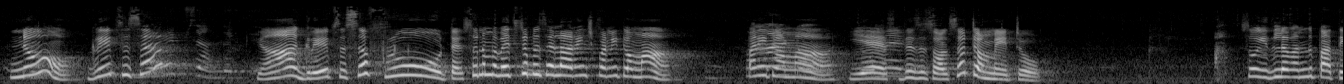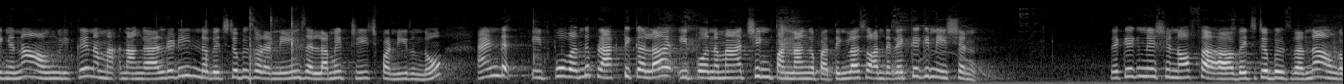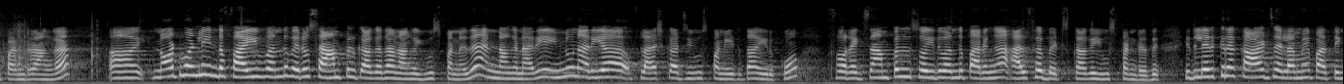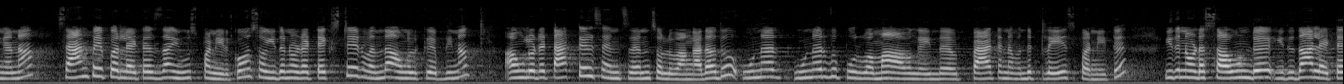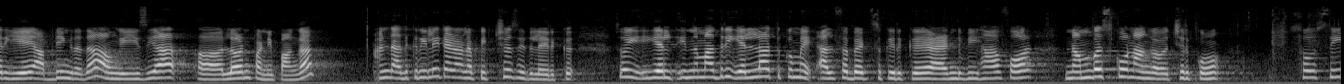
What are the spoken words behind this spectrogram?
no grapes is a yeah grapes is a fruit so நம்ம vegetables எல்லாம் arrange பண்ணிட்டோமா? பண்ணிட்டோமா? Yes this is also tomato so இதில் வந்து பார்த்தீங்கன்னா அவங்களுக்கு நம்ம நாங்கள் ஆல்ரெடி இந்த வெஜிடபிள்ஸோட நேம்ஸ் எல்லாமே டீச் பண்ணியிருந்தோம். அண்ட் இப்போ வந்து ப்ராக்டிக்கலாக இப்போ அந்த மேட்சிங் பண்ணாங்க பார்த்தீங்களா ஸோ அந்த ரெக்கக்னேஷன் ரெக்கக்னேஷன் ஆஃப் வெஜிடபிள்ஸ் வந்து அவங்க பண்ணுறாங்க நாட் uh, ஒன்லி இந்த ஃபைவ் வந்து வெறும் சாம்பிளுக்காக தான் நாங்கள் யூஸ் பண்ணது அண்ட் நாங்கள் நிறைய இன்னும் நிறைய ஃப்ளாஷ் கார்ட்ஸ் யூஸ் பண்ணிட்டு தான் இருக்கோம். ஃபார் எக்ஸாம்பிள் ஸோ இது வந்து பாருங்கள் ஆல்ஃபபெட்ஸ்க்காக யூஸ் பண்ணுறது இதில் இருக்கிற கார்ட்ஸ் எல்லாமே பார்த்தீங்கன்னா சாண்ட் பேப்பர் லெட்டர்ஸ் தான் யூஸ் பண்ணியிருக்கோம். ஸோ இதனோட டெக்ஸ்டர் வந்து அவங்களுக்கு எப்படின்னா அவங்களோட டாக்டைல் சென்சர்னு சொல்லுவாங்க. அதாவது உணர் உணர்வு பூர்வமாக அவங்க இந்த பேட்டர்னை வந்து ட்ரேஸ் பண்ணிவிட்டு இதனோட சவுண்டு இதுதான் லெட்டர் ஏ அப்படிங்கிறத அவங்க ஈஸியாக லேர்ன் பண்ணிப்பாங்க. அண்ட் அதுக்கு ரிலேட்டடான பிக்சர்ஸ் இதில் இருக்குது ஸோ எல் இந்த மாதிரி எல்லாத்துக்குமே அல்ஃபபெட்ஸுக்கு இருக்குது அண்ட் வி ஹாவ் ஃபார் நம்பர்ஸ்க்கும் நாங்கள் வச்சுருக்கோம். ஸோ சி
